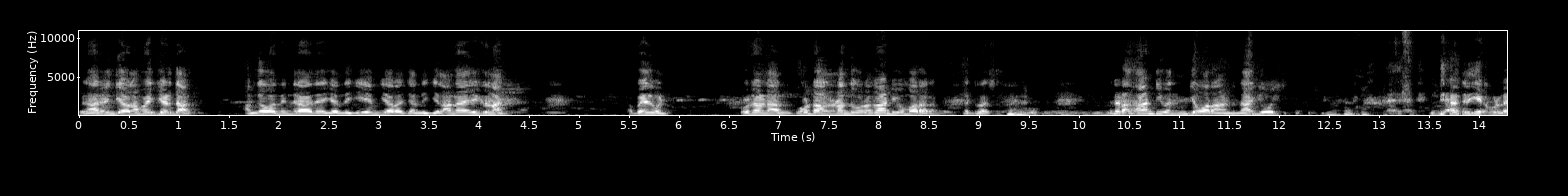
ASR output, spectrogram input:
நான் இந்தியாவெல்லாம் பயிற்சி எடுத்தால் அங்கே வந்து இந்திரா காந்தியை சந்திக்கு எம்ஜிஆர் சந்திக்கலாம் நான் இருக்கிறேன். நான் அப்போ இது பண்ணு. ஒரு நாள் நான் கோட்டால் நடந்து வரேன் காண்டிவன் வராங்க மெட்ராஸ் என்னடா காண்டிவன் இங்கே வரான்னு நான் யோசிச்சு. இந்தியாவுக்குள்ள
